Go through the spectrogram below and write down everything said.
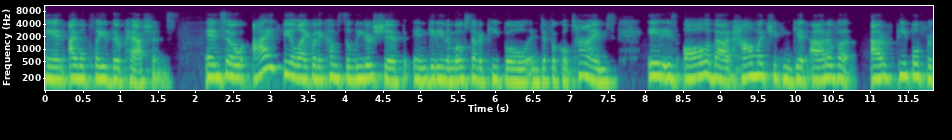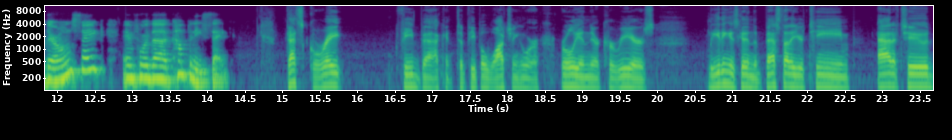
and I will play their passions. And so I feel like when it comes to leadership and getting the most out of people in difficult times, it is all about how much you can get out of a out of people for their own sake and for the company's sake. That's great feedback to people watching who are early in their careers. Leading is getting the best out of your team, attitude,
